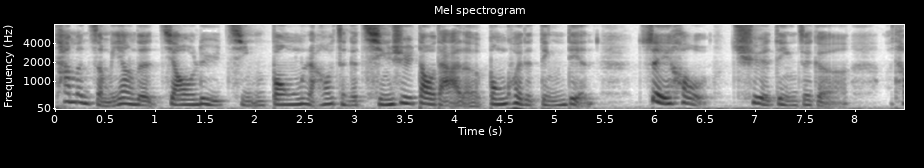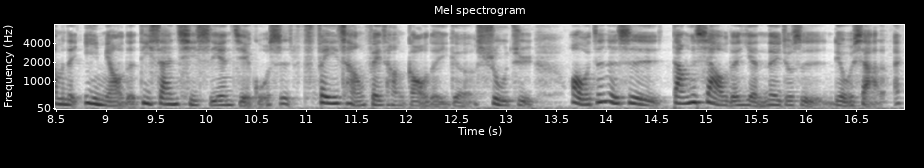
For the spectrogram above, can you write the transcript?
他们怎么样的焦虑、紧绷，然后整个情绪到达了崩溃的顶点，最后确定这个。他们的疫苗的第三期实验结果是非常非常高的一个数据，哇！我真的是当下我的眼泪就是流下来。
